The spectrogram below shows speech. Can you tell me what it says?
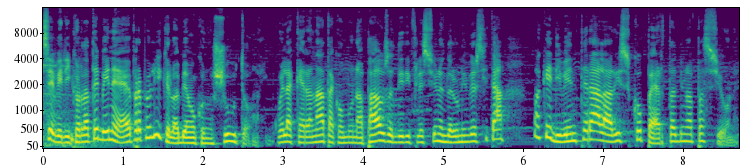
Se vi ricordate bene, è proprio lì che lo abbiamo conosciuto, in quella che era nata come una pausa di riflessione dell'università, ma che diventerà la riscoperta di una passione.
